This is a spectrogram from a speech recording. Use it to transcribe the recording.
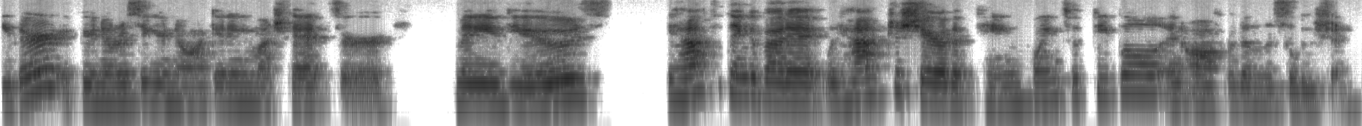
either if you're noticing you're not getting much hits or many views you have to think about it we have to share the pain points with people and offer them the solution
